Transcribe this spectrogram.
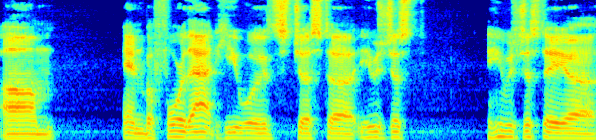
Um, and before that, he was just uh, he was just he was just a uh,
